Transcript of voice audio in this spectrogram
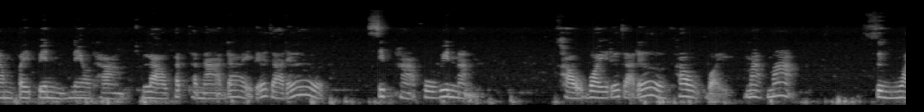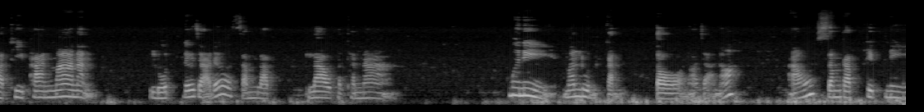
นำไปเป็นแนวทางลาวพัฒนาได้เด้อจ้าเด้อสิบหาโควินนั่น เขาบ่อยเด้อจ้าเด้อเข้าบ่อยมากๆซึ่งงวดที่ผ่านมานั่นลดเด้อจ้าเด้อสำหรับลาวพัฒนาเมื่อนี้มาลุ้นกันต่อเนาะจ้าเนาะเอาสำหรับคลิปนี้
